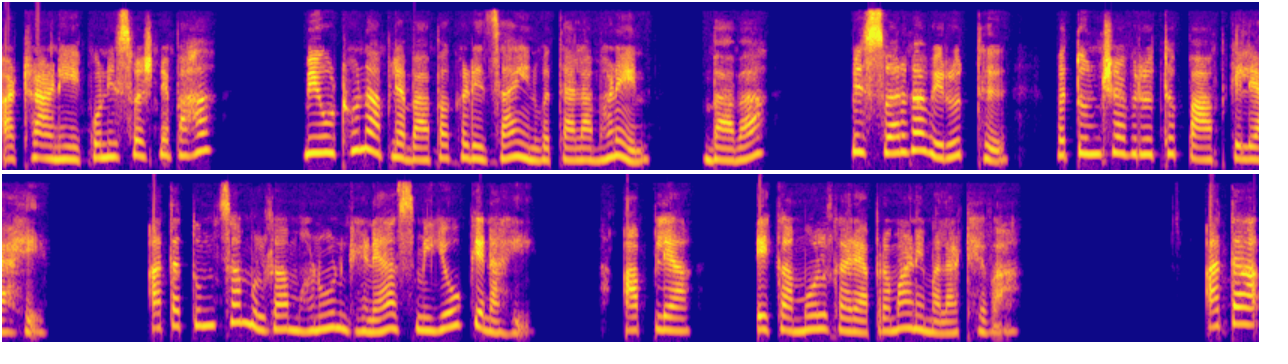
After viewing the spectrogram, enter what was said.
अठरा आणि एकोणीस वचने पहा. मी उठून आपल्या बापाकडे जाईन व त्याला म्हणेन बाबा मी स्वर्गाविरुद्ध व तुमच्याविरुद्ध पाप केले आहे. आता तुमचा मुलगा म्हणून घेण्यास मी योग्य नाही. आपल्या एका मोलकऱ्याप्रमाणे मला ठेवा. आता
